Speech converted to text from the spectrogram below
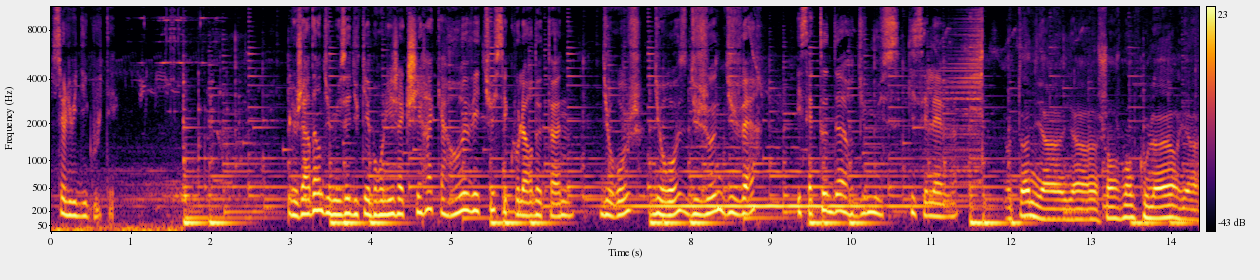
celui d'y goûter. Le jardin du musée du Quai Branly Jacques Chirac a revêtu ses couleurs d'automne. Du rouge, du rose, du jaune, du vert et cette odeur d'humus qui s'élève. L'automne, il y, a un changement de couleur, il y a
